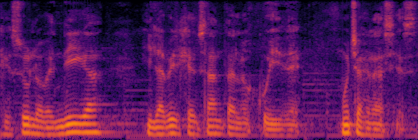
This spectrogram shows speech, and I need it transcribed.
Jesús lo bendiga y la Virgen Santa los cuide. Muchas gracias.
